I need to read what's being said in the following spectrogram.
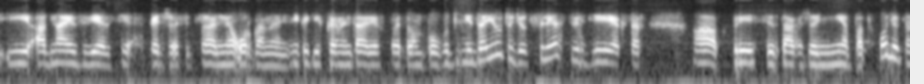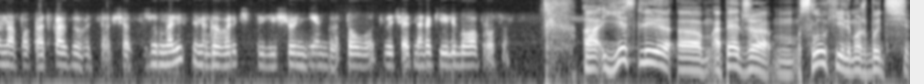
и одна из версий. Опять же, официальные органы никаких комментариев по этому поводу не дают. Идет следствие, директор а, к прессе также не подходит. Она пока отказывается общаться с журналистами, говорит, что еще не готова отвечать на какие-либо вопросы. А есть ли, э, опять же, слухи или, может быть, э,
